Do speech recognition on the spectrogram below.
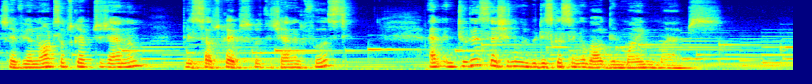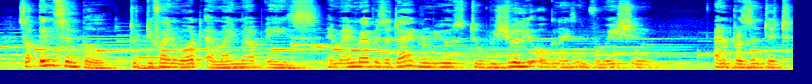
So if you're not subscribed to the channel, please subscribe to the channel first. And in today's session, we'll be discussing about the mind maps. So in simple, to define what a mind map is, a mind map is a diagram used to visually organize information and present it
